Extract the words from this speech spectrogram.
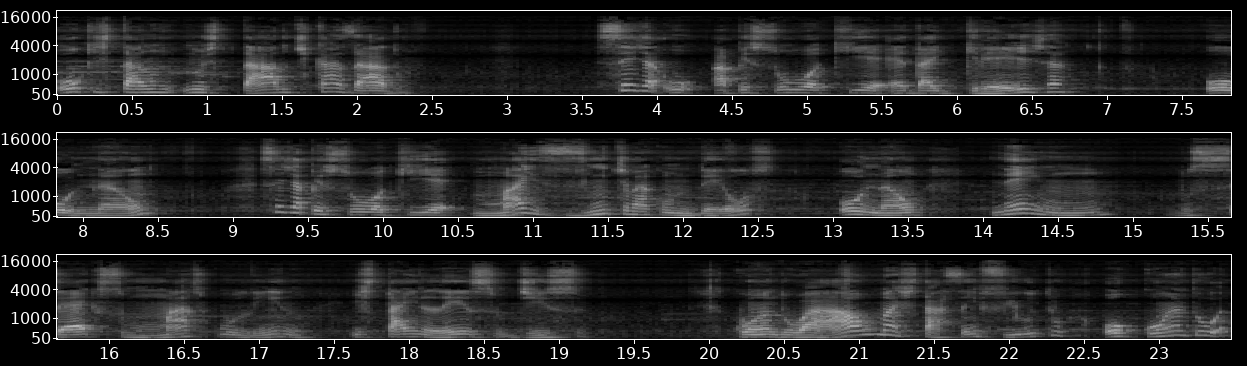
ou que está no, no estado de casado. Seja o, a pessoa que é, é da igreja ou não, seja a pessoa que é mais íntima com Deus ou não, nenhum do sexo masculino está ileso disso. Quando a alma está sem filtro ou quando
